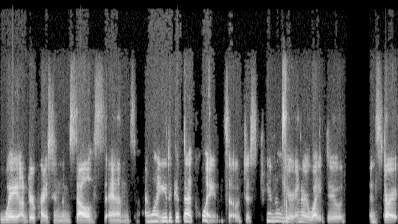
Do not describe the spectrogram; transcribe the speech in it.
way underpricing themselves, and I want you to get that coin. So just channel your inner white dude and start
